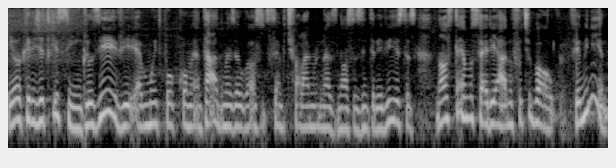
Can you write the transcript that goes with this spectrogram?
Eu acredito que sim. Inclusive, é muito pouco comentado, mas eu gosto sempre de falar nas nossas entrevistas, nós temos Série A no futebol feminino.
